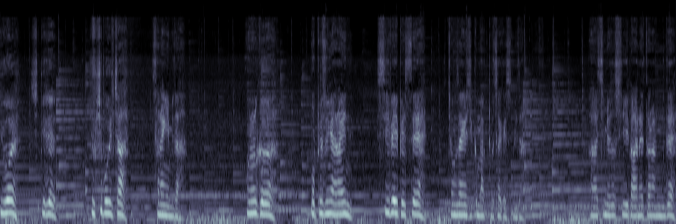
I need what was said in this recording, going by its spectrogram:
6월 11일 65일차 산행입니다. 오늘 그 목표 중에 하나인 패스의 정상에 지금 막 도착했습니다. 아침 6시 반에 떠났는데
